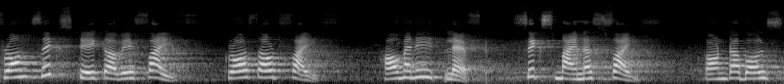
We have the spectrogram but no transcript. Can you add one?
From 6 take away 5. Cross out 5. How many left? 6 minus 5. Count the balls.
